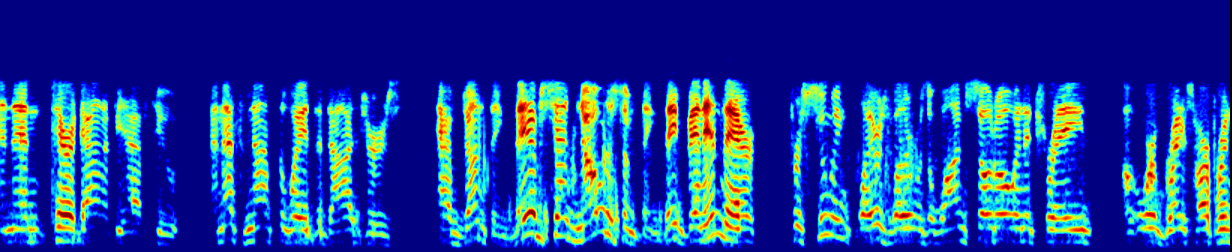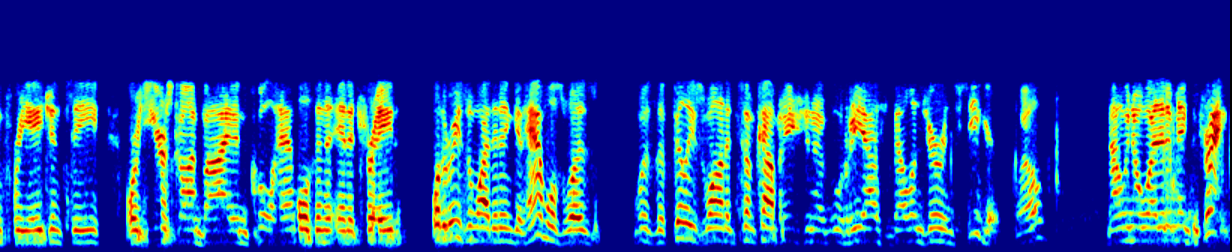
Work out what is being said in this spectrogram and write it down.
and then tear it down if you have to. And that's not the way the Dodgers have done things. They have said no to some things. They've been in there pursuing players, whether it was a Juan Soto in a trade uh, or a Bryce Harper in free agency or years gone by and Cole Hamels in a, in a trade. Well, the reason why they didn't get Hamels was was the Phillies wanted some combination of Urias, Bellinger, and Seager. Well, now we know why they didn't make the trade.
